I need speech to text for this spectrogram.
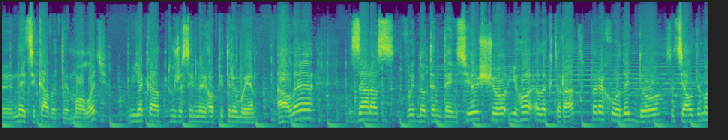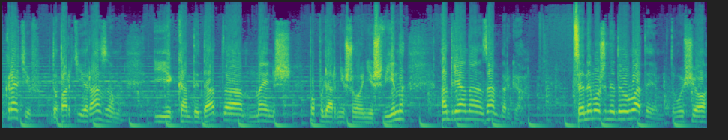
е, не цікавити молодь, яка дуже сильно його підтримує, але зараз видно тенденцію, що його електорат переходить до соціал-демократів, до партії разом і кандидата менш популярнішого ніж він, Андріана Зандберга. Це не може не дивувати, тому що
